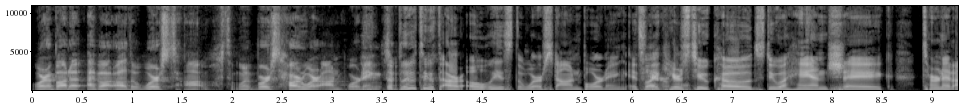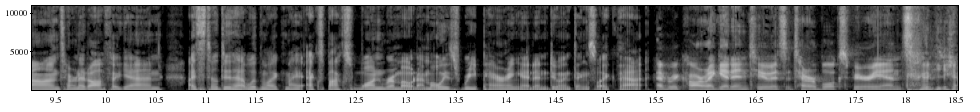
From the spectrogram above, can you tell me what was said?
or I bought a, I bought oh, the worst uh, worst hardware onboarding. The Bluetooth are always the worst onboarding. It's Terrible. like here's two codes, do a handshake, turn it on, turn it off again. I still do that with like my Xbox One remote. I'm always repairing it and doing things like that. Every car I get into, it's a terrible experience. yeah,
